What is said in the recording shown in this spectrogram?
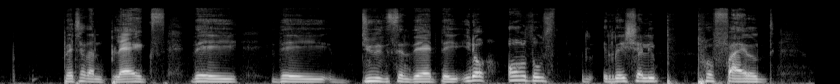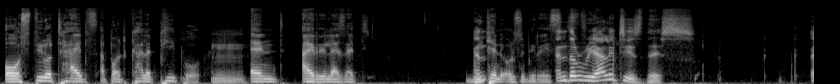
better than blacks. They they do this and that. They you know all those racially profiled or stereotypes about colored people and i realized that we And- can also be racist And the reality is this.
